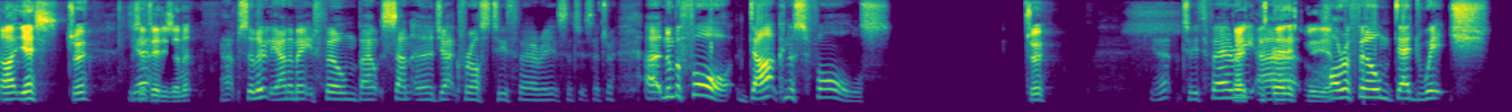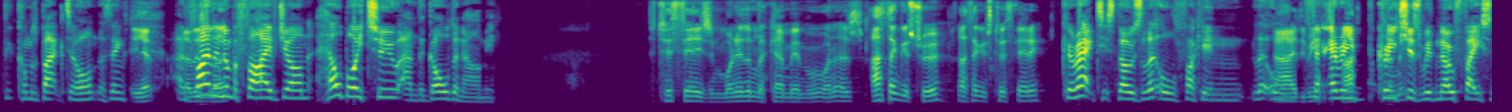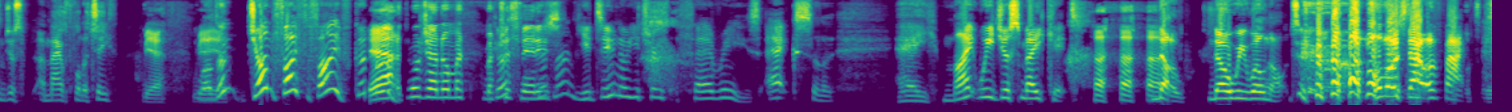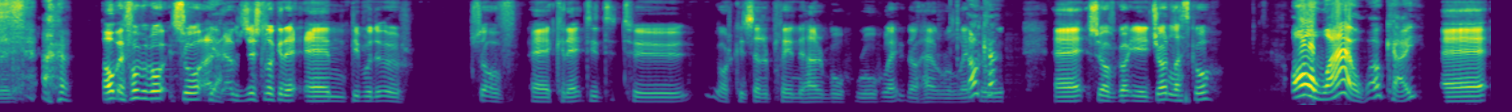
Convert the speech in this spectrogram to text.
Ah, yes, true. Yeah. Fairy's in it. Absolutely, animated film about Santa, Jack Frost, Tooth Fairy, etc., etc. Uh, number four, Darkness Falls. True. Yeah, Tooth Fairy. Tooth uh, true, yeah. Horror film, Dead Witch that comes back to haunt the thing. Yep. And finally, number five, John, Hellboy 2 and the Golden Army. The Tooth fairy's in one of them. I can't remember what one it is. I think it's true. I think it's Tooth fairy. Correct. It's those little fucking little wee fairy bastards, isn't it? creatures with no face and just a mouthful of teeth. Yeah. Well yeah, done, John. Five for five. Good Yeah, man. I told you I know my, my Good, truth good fairies. man. You do know your truth fairies. Excellent. Hey, might we just make it? No, no, we will not. I'm almost out of fact. Oh, before we go, so I- Yeah. I, was just looking at um, people that were sort of uh, connected to or considered playing the Hannibal role, like the Hannibal Lecter. Okay. Uh, so I've got you, John Lithgow, Oh wow. Okay. uh,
